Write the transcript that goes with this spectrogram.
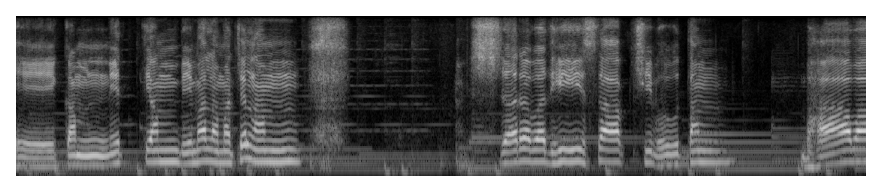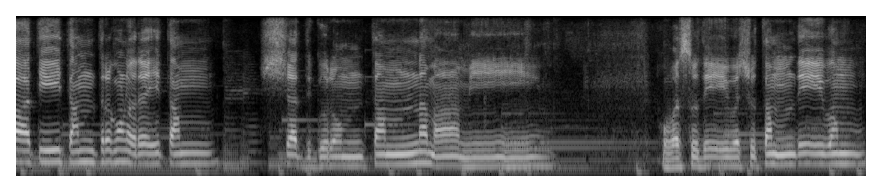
एकं नित्यं विमलमचलं सर्वधी साक्षिभूतं भावातीतं त्रिगुणरहितं सद्गुरुं तं नमामि। वसुदेवसुतं देवं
